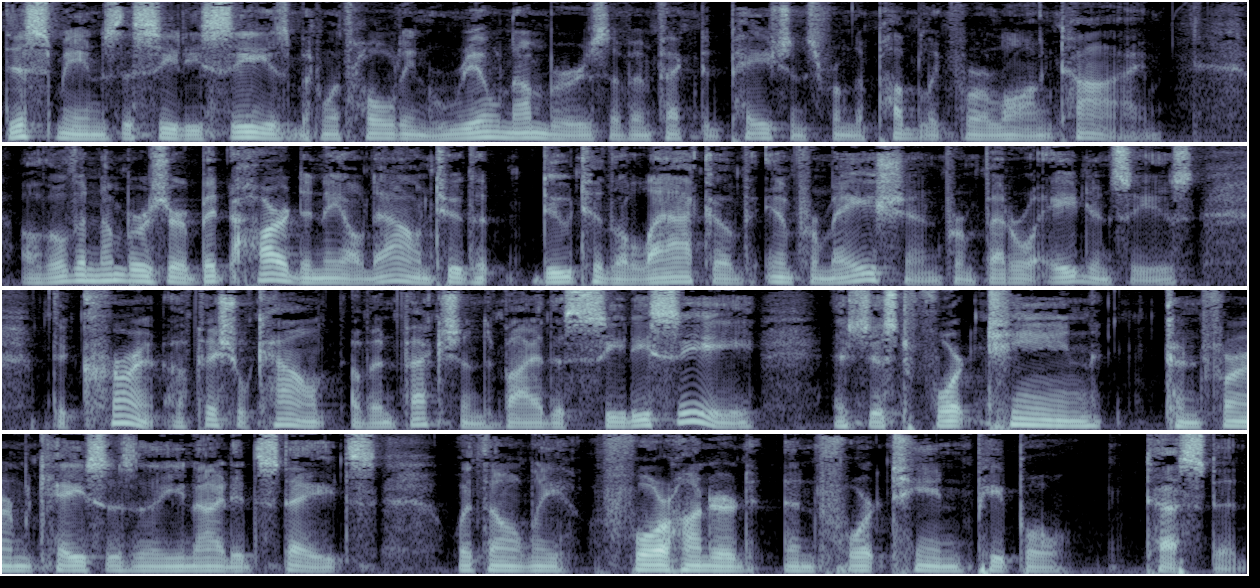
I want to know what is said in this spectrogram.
This means the CDC has been withholding real numbers of infected patients from the public for a long time. Although the numbers are a bit hard to nail down to the, due to the lack of information from federal agencies, the current official count of infections by the CDC is just 14 confirmed cases in the United States with only 414 people tested.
